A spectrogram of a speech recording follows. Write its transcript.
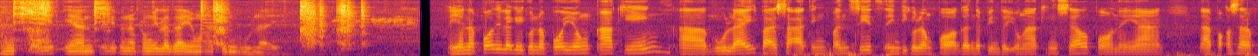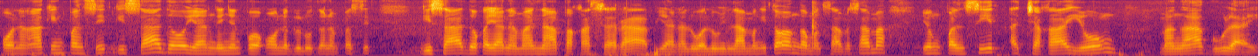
pansit. Yan, pwede ko na pong ilagay yung ating gulay. Ayan na po, nilagay ko na po yung aking ah, gulay para sa ating pansit. Hindi ko lang po agad napindot yung aking cellphone. Ayan. Napakasarap po ng aking pansit gisado. Yan, ganyan po ako nagluluto ng pansit gisado. Kaya naman napakasarap. Yan, halu-haluin lamang ito hanggang magsama-sama yung pansit at saka yung mga gulay.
